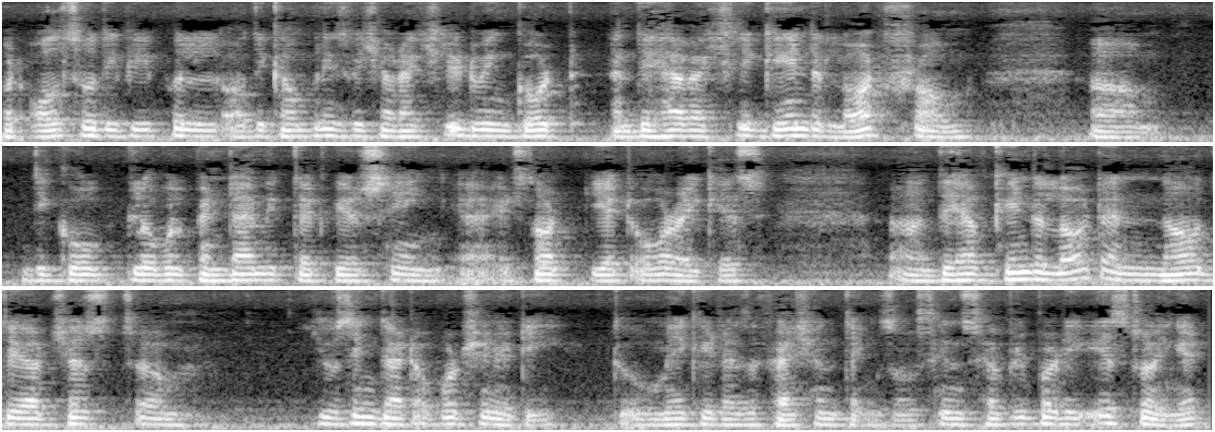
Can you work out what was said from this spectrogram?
but also the people or the companies which are actually doing good and they have actually gained a lot from um, the global pandemic that we are seeing uh, it's not yet over i guess. Uh, they have gained a lot and now they are just um, using that opportunity to make it as a fashion thing. So since everybody is doing it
